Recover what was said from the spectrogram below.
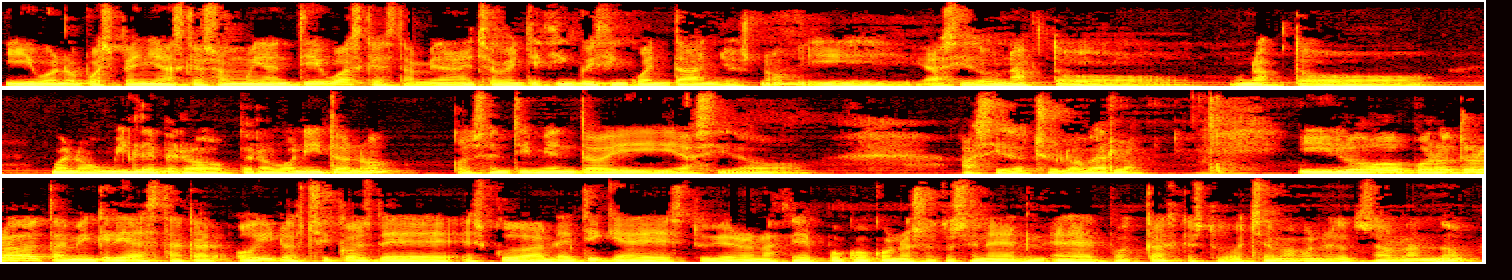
y bueno pues peñas que son muy antiguas que también han hecho 25 y 50 años no y ha sido un acto un acto bueno humilde pero pero bonito no con sentimiento y ha sido, ha sido chulo verlo. Y luego, por otro lado, también quería destacar hoy los chicos de Escudo Atleti que estuvieron hace poco con nosotros en el, en el podcast, que estuvo Chema con nosotros hablando.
